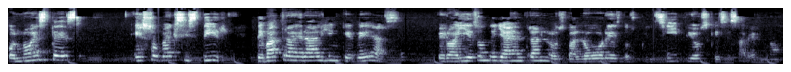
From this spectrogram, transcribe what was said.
o no estés, eso va a existir, te va a traer a alguien que veas, pero ahí es donde ya entran los valores, los principios, que es saber no.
